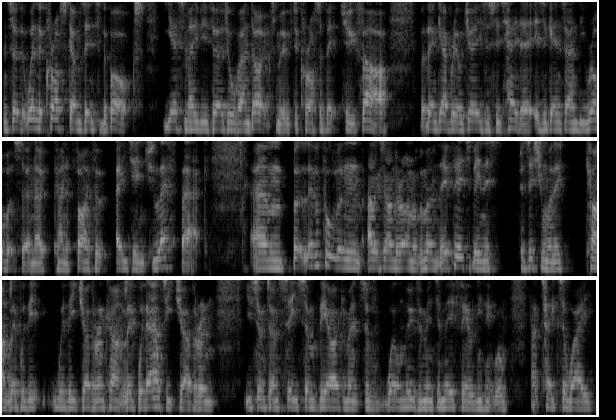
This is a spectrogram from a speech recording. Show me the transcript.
and so that when the cross comes into the box, yes, maybe Virgil van Dijk's moved across a bit too far, but then Gabriel Jesus' header is against Andy Robertson, a kind of five foot eight inch left back. Um, but Liverpool and Alexander Arnold at the moment they appear to be in this position where they can't live with it, with each other and can't live without each other and you sometimes see some of the arguments of well move him into midfield and you think well that takes away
